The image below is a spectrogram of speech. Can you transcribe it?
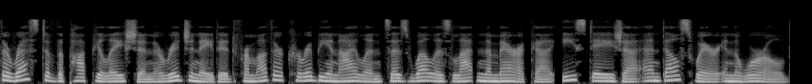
The rest of the population originated from other Caribbean islands as well as Latin America, East Asia and elsewhere in the world.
